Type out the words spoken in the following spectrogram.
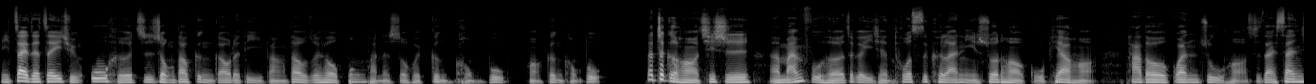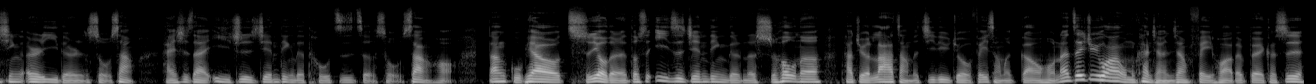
你载着这一群乌合之众到更高的地方，到最后崩盘的时候会更恐怖，哈，更恐怖。那这个哈，其实呃蛮符合这个以前托斯克兰尼说的哈，股票哈，他都关注哈，是在三心二意的人手上。还是在意志坚定的投资者手上哈。当股票持有的人都是意志坚定的人的时候呢，他觉得拉涨的几率就非常的高哈。那这句话我们看起来很像废话，对不对？可是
